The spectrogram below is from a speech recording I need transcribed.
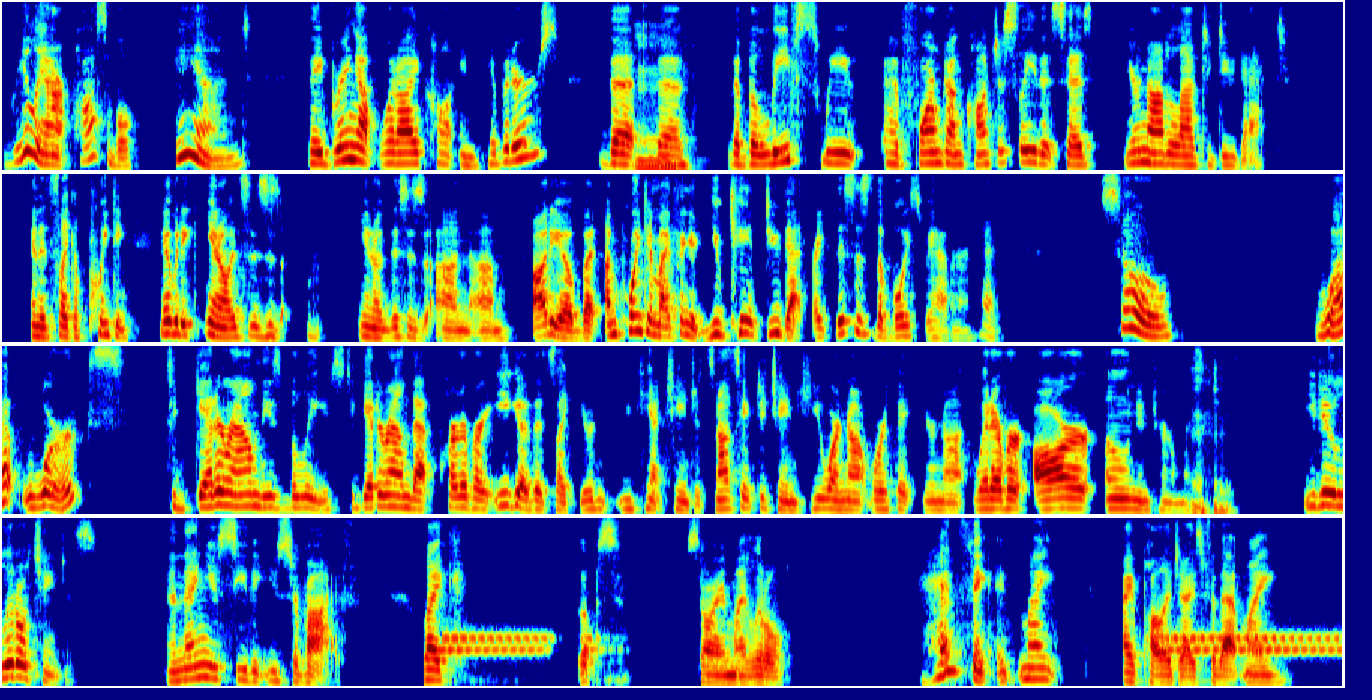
really aren't possible. And they bring up what I call inhibitors, the mm. the the beliefs we have formed unconsciously that says you're not allowed to do that and it's like a pointing nobody you know it's this is you know this is on um, audio but i'm pointing my finger you can't do that right this is the voice we have in our head so what works to get around these beliefs to get around that part of our ego that's like you're you can't change. It's not safe to change. You are not worth it. You're not whatever our own internal messages mm-hmm. you do little changes and then you see that you survive. Like oops sorry my little head thing my i apologize for that. My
